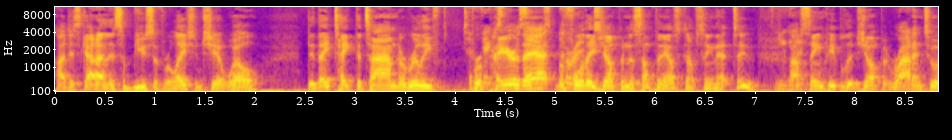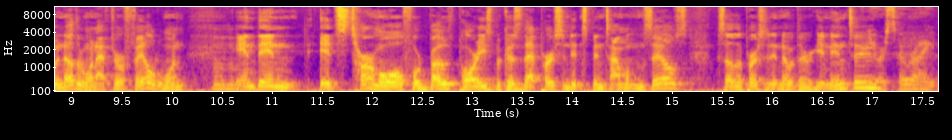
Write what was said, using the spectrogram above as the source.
I just got out of this abusive relationship." Well, did they take the time to really fix prepare that before they jump into something else? I've seen that too. I've it. seen people that jump right into another one after a failed one, Mm-hmm. and then it's turmoil for both parties because that person didn't spend time on themselves. This other person didn't know what they were getting into. You are so right.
